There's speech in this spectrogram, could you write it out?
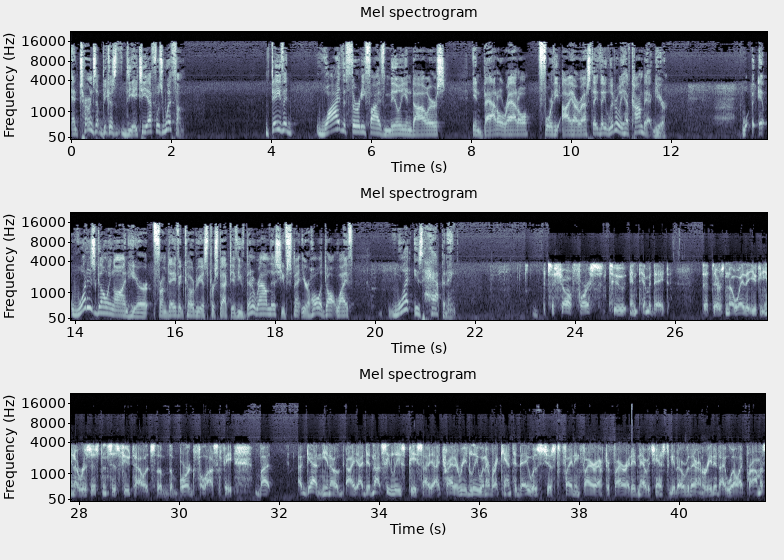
And turns out because the ATF was with them. David, why the $35 million in battle rattle for the IRS? They, they literally have combat gear. Eh, what is going on here from David Codrea's perspective? You've been around this, you've spent your whole adult life. What is happening? It's a show of force to intimidate that there's no way that you can, you know, resistance is futile. It's the the Borg philosophy, but again, you know, I, I did not see Lee's piece. I, I try to read Lee whenever I can. Today was just fighting fire after fire. I didn't have a chance to get over there and read it. I will. I promise.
